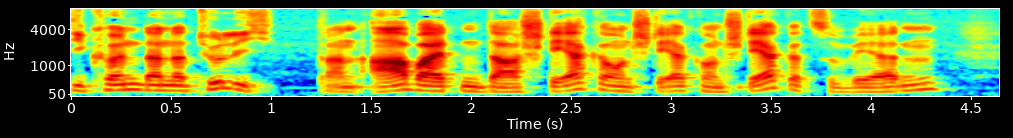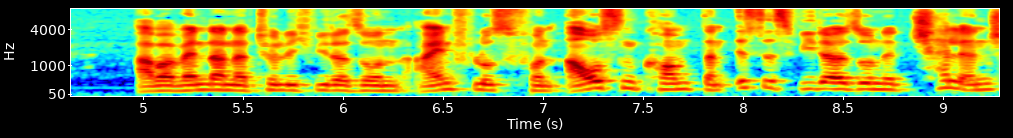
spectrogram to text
die können dann natürlich dran arbeiten, da stärker und stärker und stärker zu werden. Aber wenn dann natürlich wieder so ein Einfluss von außen kommt, dann ist es wieder so eine Challenge,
